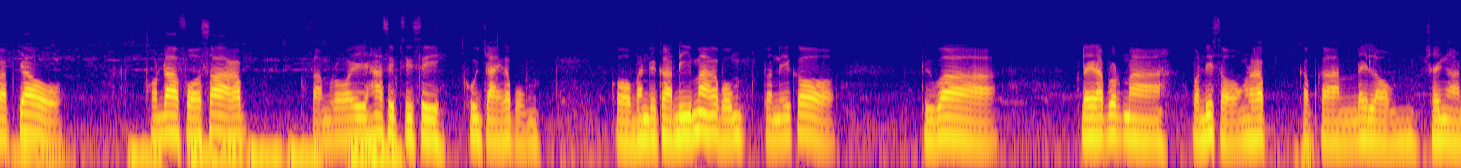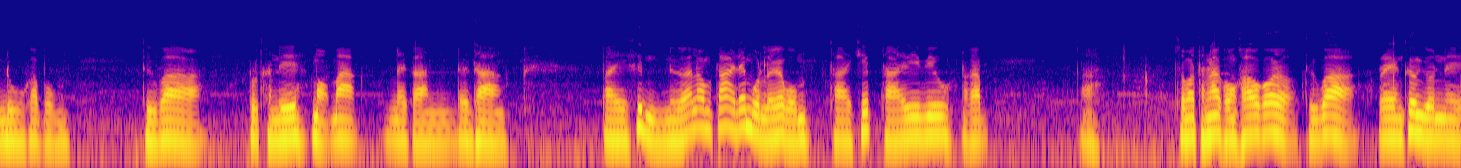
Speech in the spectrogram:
กับเจ้า Honda f o r z a ครับ 350 cc คุยใจครับผม ก็บรรยากาศดีมากครับผม ตอนนี้ก็ถือว่าได้รับรถมาวันที่สองนะครับ กับการได้ลองใช้งานดูครับผม ถือว่ารถคันนี้เหมาะมากในการเดินทาง ไปขึ้นเหนือล่องใต้ได้หมดเลยครับผม ถ่ายคลิปถ่ายรีวิวนะครับสมรรถนะของเขาก็ถือว่าแรงเครื่องยนต์นี่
